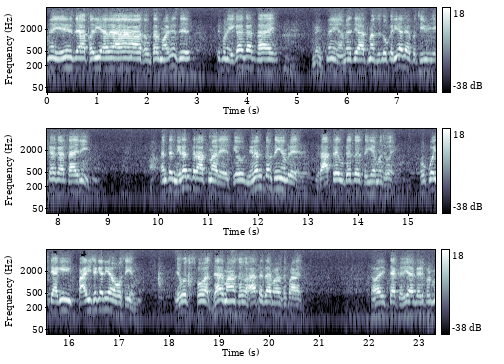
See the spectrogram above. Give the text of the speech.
ને એ જે આ ફરી આવે આ સંસાર મળ્યો છે તે પણ એકાકાર થાય. નહીં. નહીં અમે જે આત્મા જુદો કરી આવ્યા પછી એકાકાર થાય નહીં. અને તે નિરંતર આત્મા રહે એવું નિરંતર સંયમ રહે રાત્રે ઉઠે તો સંયમ જ હોય. હું કોઈ ત્યાગી પાડી શકે નહીં આવો સંયમ. એવો છ હજાર માણસો, સાત હજાર માણસો પાડે તમારી ત્યાં કરી આગળ પણ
